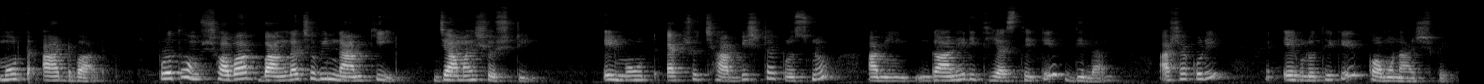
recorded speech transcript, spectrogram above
মোট আটবার। প্রথম সবাক বাংলা ছবির নাম কি? জামাই ষষ্ঠী। এই মোট একশো ছাব্বিশটা প্রশ্ন আমি গানের ইতিহাস থেকে দিলাম। আশা করি এগুলো থেকে কমন আসবে।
